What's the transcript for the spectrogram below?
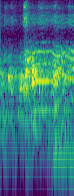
you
